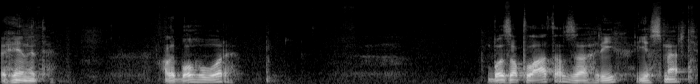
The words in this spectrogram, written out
гинете, але Бог говорить. Бо заплата за гріх є смерть.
